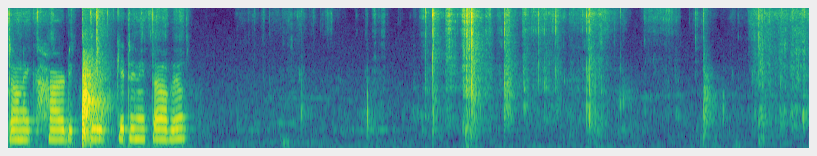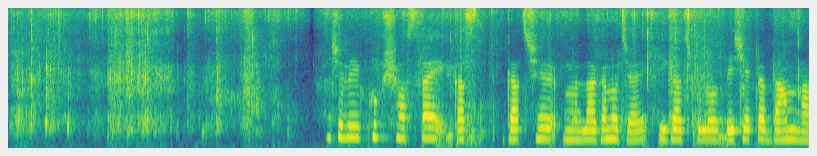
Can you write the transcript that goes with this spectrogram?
এটা অনেক হার্ড একটু কেটে নিতে হবে। আসলে খুব সস্তায় গাছ, গাছে লাগানো যায়। এই গাছগুলো বেশি একটা দাম না।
